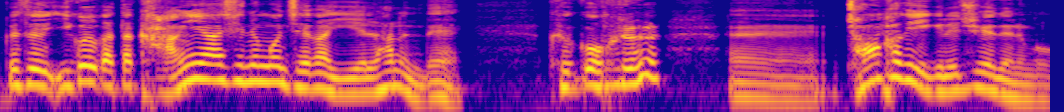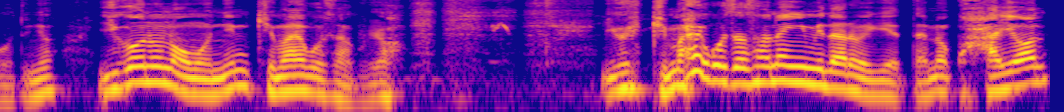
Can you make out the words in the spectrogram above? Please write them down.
그래서 이걸 갖다 강의하시는 건 제가 이해를 하는데 그거를 에, 정확하게 얘기를 해주셔야 되는 거거든요. 이거는 어머님 기말고사고요. 이거 기말고사 선행입니다라고 얘기했다면 과연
